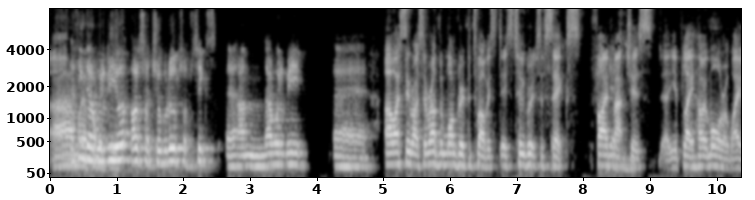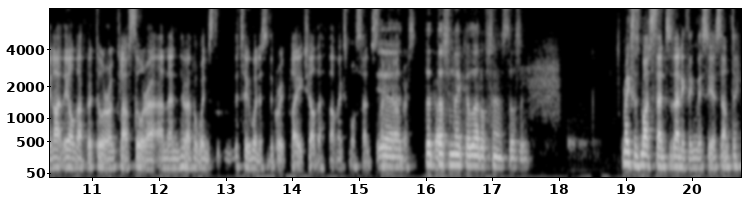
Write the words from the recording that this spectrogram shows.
Um, I think there will be also two groups of six, uh, and that will be. Uh, oh, I see. Right. So rather than one group of twelve, it's, it's two groups of six five yes. matches. Uh, you play home or away, like the old Apertura and Clausura, and then whoever wins the, the, two winners of the group play each other. That makes more sense. Thank yeah, you, that Got doesn't it. make a lot of sense, does it? Makes as much sense as anything this year, Santi.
